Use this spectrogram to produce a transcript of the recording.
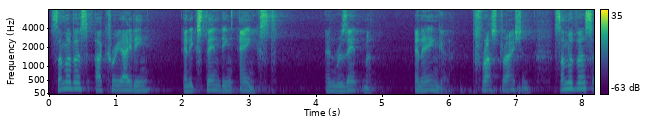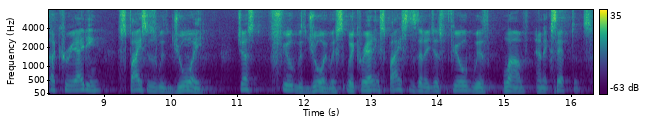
Some of us are creating and extending angst and resentment and anger, frustration. Some of us are creating spaces with joy, just filled with joy. We're, we're creating spaces that are just filled with love and acceptance.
